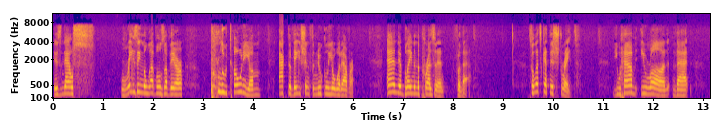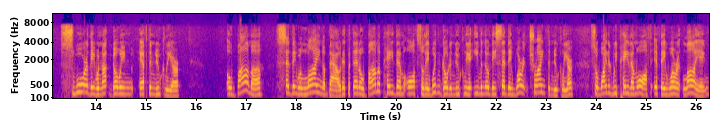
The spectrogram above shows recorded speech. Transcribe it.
is now raising the levels of their plutonium activation for nuclear whatever. And they're blaming the president for that. So let's get this straight. You have Iran that swore they were not going after nuclear. Obama said they were lying about it, but then Obama paid them off so they wouldn't go to nuclear, even though they said they weren't trying for nuclear. So why did we pay them off if they weren't lying?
